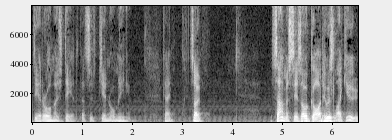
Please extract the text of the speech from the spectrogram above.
dead or almost dead. That's its general meaning. Okay, so psalmist says, Oh God, who is like you?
